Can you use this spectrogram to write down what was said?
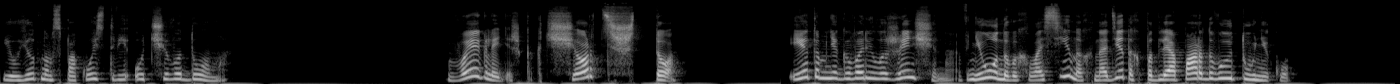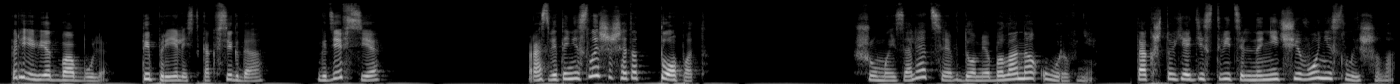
и уютном спокойствии отчего дома. «Выглядишь как черт что!» И это мне говорила женщина в неоновых лосинах, надетых под леопардовую тунику. «Привет, бабуля. Ты прелесть, как всегда. Где все?» «Разве ты не слышишь этот топот?» Шумоизоляция в доме была на уровне, так что я действительно ничего не слышала.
